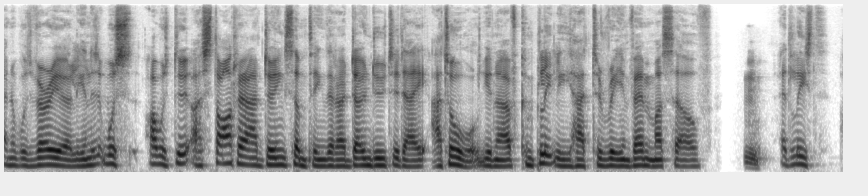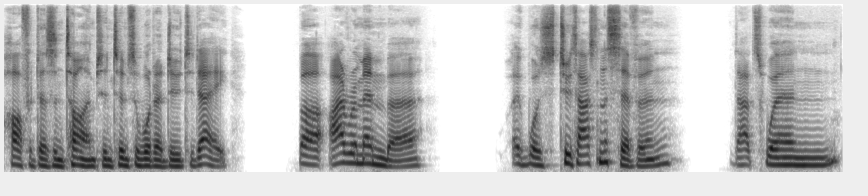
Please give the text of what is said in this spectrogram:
and it was very early, and it was I was do I started out doing something that I don't do today at all. You know, I've completely had to reinvent myself Mm. at least half a dozen times in terms of what I do today. But I remember it was 2007. That's when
